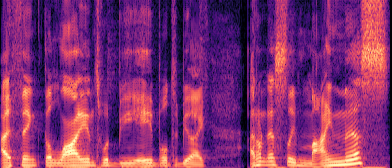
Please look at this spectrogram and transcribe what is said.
I think the Lions would be able to be like, I don't necessarily mind this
